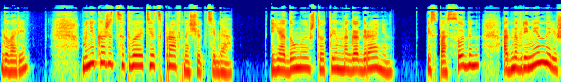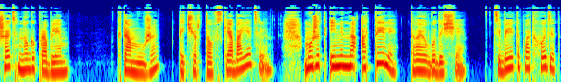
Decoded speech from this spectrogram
говори. Мне кажется, твой отец прав насчет тебя. Я думаю, что ты многогранен и способен одновременно решать много проблем. К тому же ты чертовски обаятелен. Может, именно отели твое будущее? Тебе это подходит?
